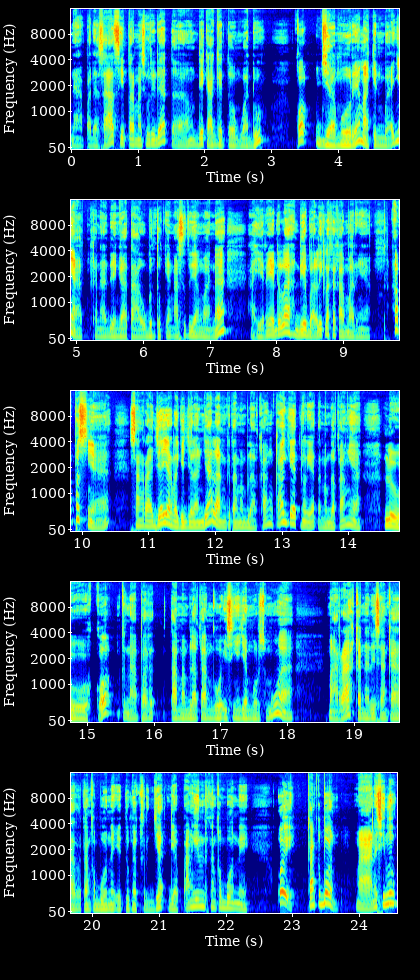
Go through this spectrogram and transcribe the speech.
Nah pada saat si permaisuri datang, dia kaget dong. Waduh, kok jamurnya makin banyak? Karena dia nggak tahu bentuk yang asli itu yang mana akhirnya adalah dia baliklah ke kamarnya. Apesnya sang raja yang lagi jalan-jalan ke taman belakang kaget ngelihat taman belakangnya. Loh kok kenapa taman belakang gue isinya jamur semua? Marah karena disangka kang kebunnya itu nggak kerja dia panggil kang kebunnya oi kang kebun mana sih lu?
